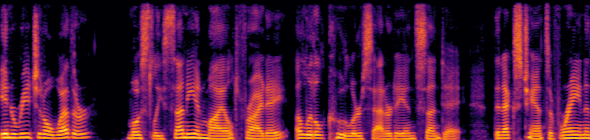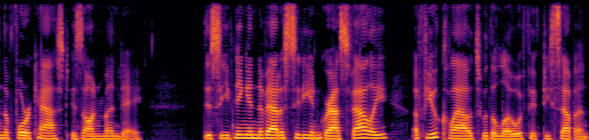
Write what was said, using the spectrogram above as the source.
In regional weather, mostly sunny and mild Friday, a little cooler Saturday and Sunday. The next chance of rain in the forecast is on Monday. This evening in Nevada City and Grass Valley, a few clouds with a low of 57.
